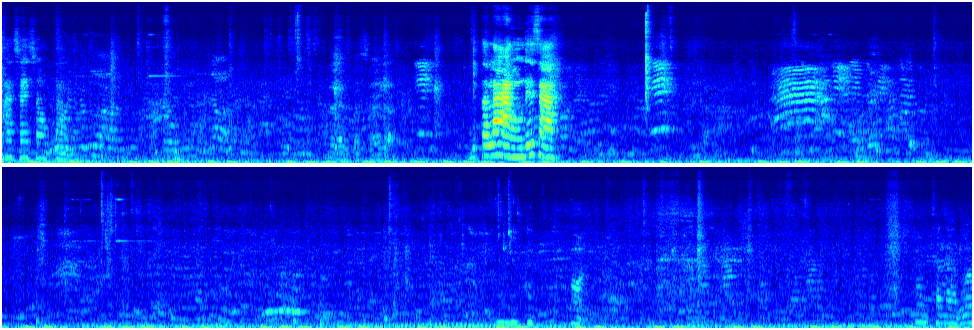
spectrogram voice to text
มาใช้ซองเปล่าอยู่ตารางด้วยจ้ะ ขนาดว่า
